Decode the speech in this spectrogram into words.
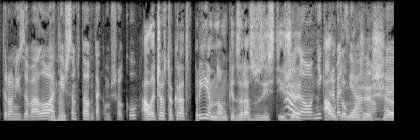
zelektronizovalo a tiež som v tom takom šoku. Ale častokrát v príjemnom, keď zrazu zistíš, že Áno, auto veci áno, môžeš hej. eh,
